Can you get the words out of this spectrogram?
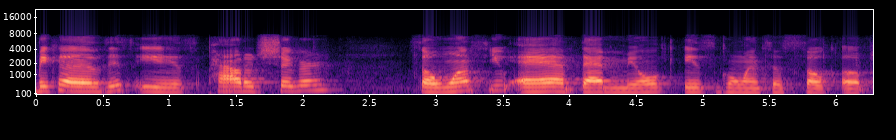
because this is powdered sugar. So once you add that milk, it's going to soak up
